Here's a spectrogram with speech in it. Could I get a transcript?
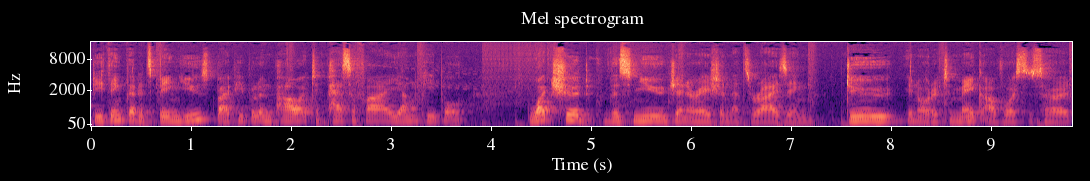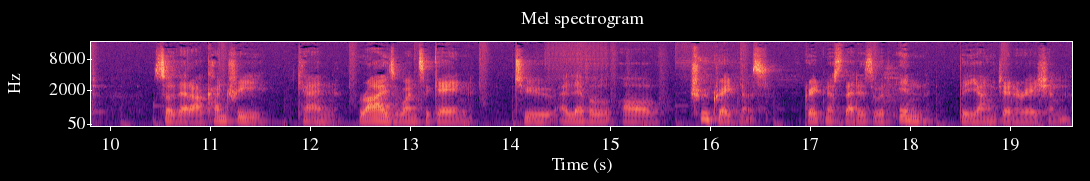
Do you think that it's being used by people in power to pacify young people? What should this new generation that's rising do in order to make our voices heard so that our country can rise once again to a level of true greatness, greatness that is within the young generation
